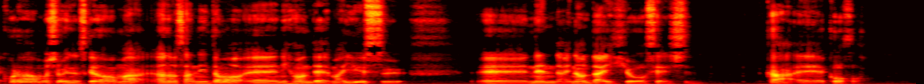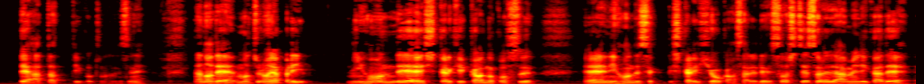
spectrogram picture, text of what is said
ー、これは面白いんですけど、まあ、あの、3人とも、えー、日本で、まあ、ユース、えー、年代の代表選手か、えー、候補であったっていうことなんですね。なので、もちろんやっぱり、日本でしっかり結果を残す、えー、日本でしっかり評価をされる、そしてそれでアメリカで、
